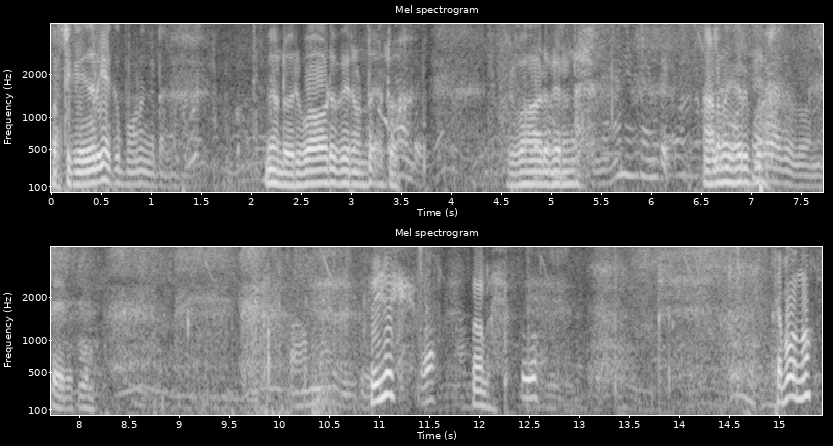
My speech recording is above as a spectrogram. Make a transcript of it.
കുറച്ച് കയറിയൊക്കെ പോകണം കേട്ടോ. ഇതുണ്ട് ഒരുപാട് പേരുണ്ട് കേട്ടോ. ഒരുപാട് പേരുണ്ട്. നടന്ന് കയറി പോ. ശരി. എപ്പോ വന്നു?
